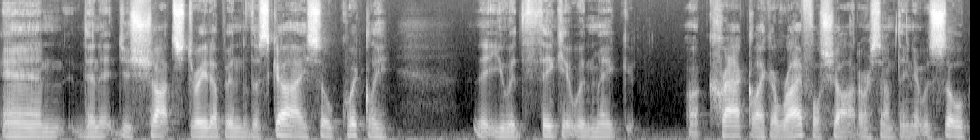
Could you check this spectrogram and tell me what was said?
and then it just shot straight up into the sky so quickly that you would think it would make a crack like a rifle shot or something. It was so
